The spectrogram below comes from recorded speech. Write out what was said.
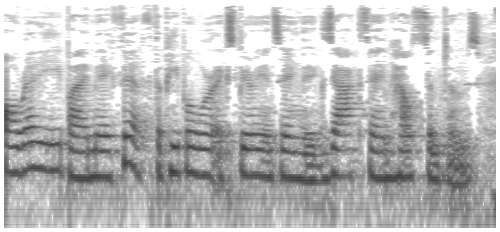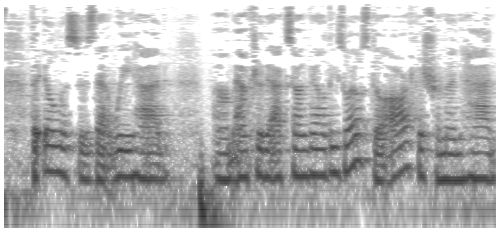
already by May 5th, the people were experiencing the exact same health symptoms, the illnesses that we had um, after the Exxon Valdez oil spill. Our fishermen had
